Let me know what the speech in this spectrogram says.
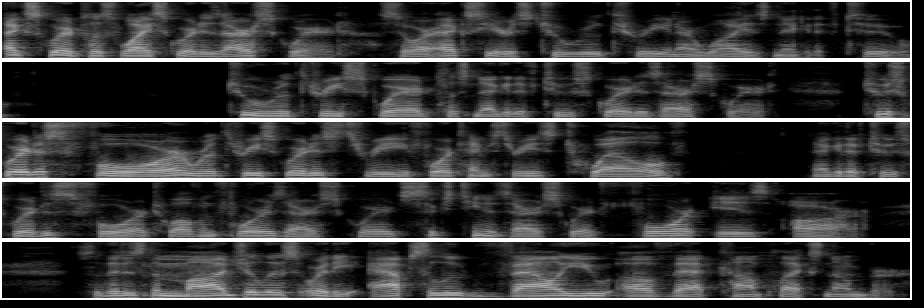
x squared plus y squared is r squared. So our x here is 2 root 3 and our y is negative 2. 2 root 3 squared plus negative 2 squared is r squared. 2 squared is 4, root 3 squared is 3, 4 times 3 is 12. Negative 2 squared is 4. 12 and 4 is r squared. 16 is r squared. 4 is r. So that is the modulus or the absolute value of that complex number.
